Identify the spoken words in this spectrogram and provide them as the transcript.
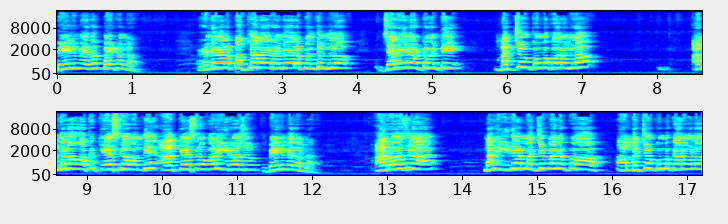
బెయిల్ మీద బయట ఉన్నారు. రెండు వేల పద్నాలుగు రెండు వేల పంతొమ్మిదిలో జరిగినటువంటి మద్యం కుంభకోణంలో అందులో ఒక కేసుగా ఉంది. ఆ కేసులో కూడా ఈరోజు బెయిల్ మీద ఉన్నారు. ఆ రోజున మరి ఇదే మద్యపాన ఆ మద్యం కుంభకోణంలో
